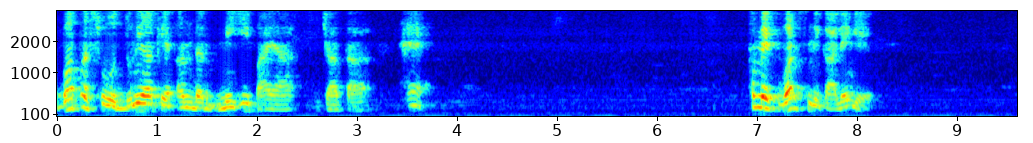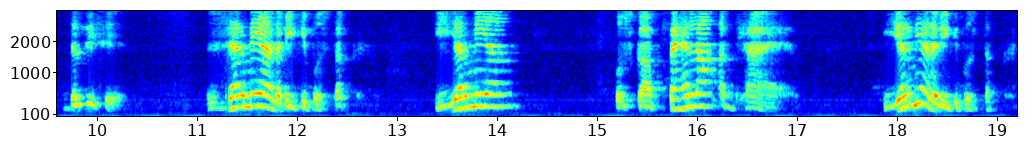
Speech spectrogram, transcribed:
वापस वो दुनिया के अंदर में ही पाया जाता है। हम एक वर्ष निकालेंगे। जल्दी से। जर्मिया नबी की पुस्तक। यर्मिया, उसका पहला अध्याय। यर्मिया नबी की पुस्तक।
